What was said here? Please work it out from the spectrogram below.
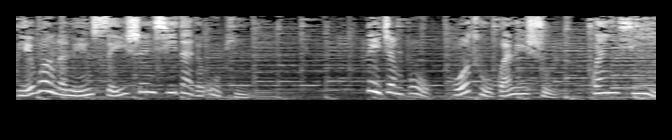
别忘了您随身携带的物品。内政部国土管理署。关心您，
